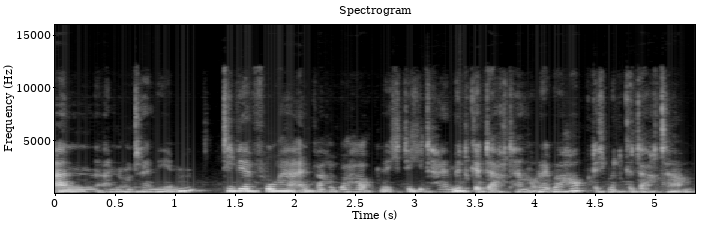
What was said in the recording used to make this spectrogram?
an, an Unternehmen, die wir vorher einfach überhaupt nicht digital mitgedacht haben oder überhaupt nicht mitgedacht haben.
